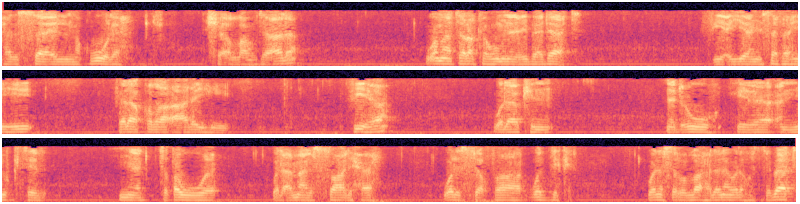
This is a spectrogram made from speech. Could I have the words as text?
هذا السائل مقبولة إن شاء الله تعالى وما تركه من العبادات في أيام سفهه فلا قضاء عليه فيها ولكن ندعوه إلى أن يكثر من التطوع والأعمال الصالحة والاستغفار والذكر. ونسأل الله لنا وله الثبات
